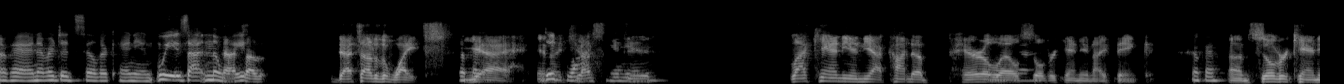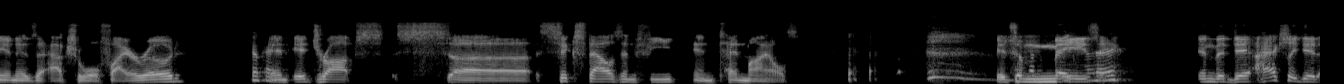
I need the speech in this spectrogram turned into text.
Okay, I never did Silver Canyon. Wait, is that in the That's white? out, that's out of the whites. Okay. Yeah, and did I Black just Canyon. did Black Canyon. Yeah, kind of parallel Yeah. Silver Canyon, I think. Okay. Um, Silver Canyon is an actual fire road, Okay. and it drops uh, six thousand feet in ten miles. It's That's a great amazing. in the day i actually did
